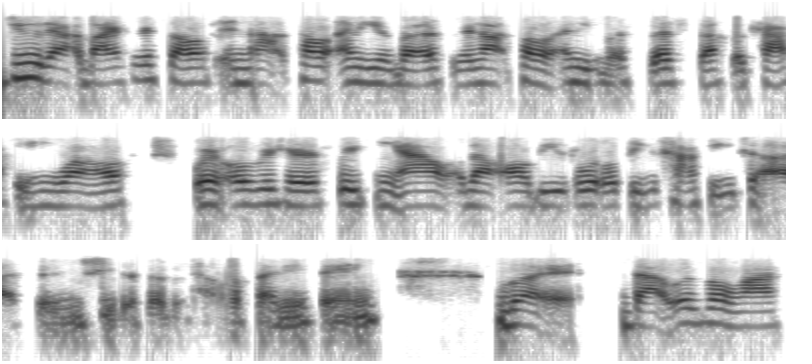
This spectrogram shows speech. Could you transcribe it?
do that by herself and not tell any of us or not tell any of us this stuff was happening while we're over here freaking out about all these little things happening to us and she just doesn't tell us anything. But that was the last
